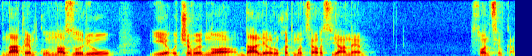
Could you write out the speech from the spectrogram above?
в напрямку на зорю, і очевидно далі рухатимуться росіяни Сонцівка.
